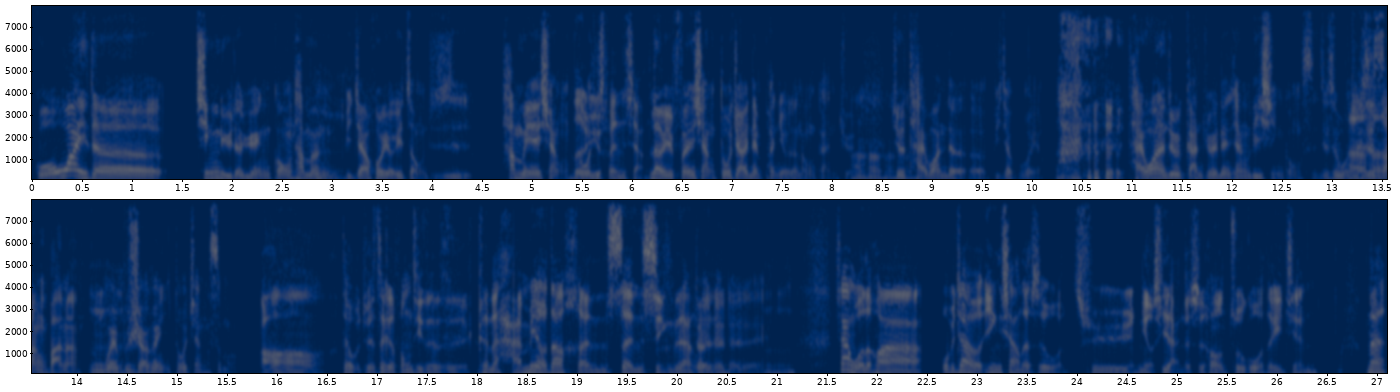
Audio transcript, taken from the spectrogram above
国外的青旅的员工，他们比较会有一种就是。他们也想乐于分享，乐于分享，多交一点朋友的那种感觉。Uh. 就是台湾的呃比较不会有，台湾的就感觉有点像例行公事，就是我就是上班了，uh. 我也不需要跟你多讲什么。哦、uh，huh. 对，我觉得这个风气真的是可能还没有到很盛行这样子。对对对对，嗯，像我的话，我比较有印象的是我去纽西兰的时候住过的一间。嗯、那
